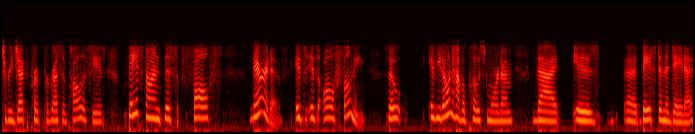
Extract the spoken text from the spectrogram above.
to reject pro- progressive policies based on this false narrative. It's it's all phony. So if you don't have a post mortem that is uh, based in the data,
